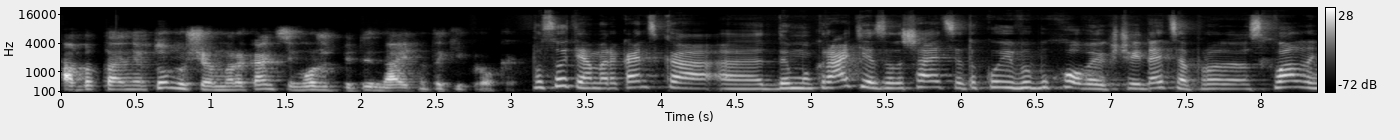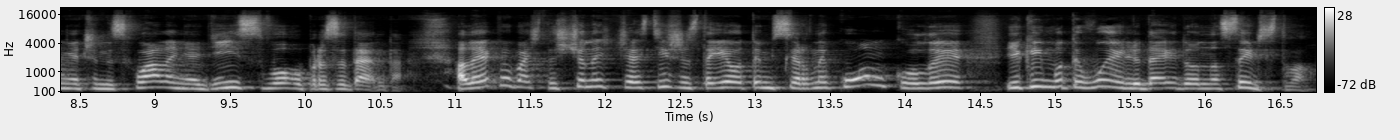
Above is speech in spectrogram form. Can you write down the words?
а питання в тому, що американці можуть піти навіть на такі кроки. По суті, американська е, демократія залишається такою вибуховою, якщо йдеться про схвалення чи не схвалення дій свого президента. Але як ви бачите, що найчастіше стає отим сірником, коли який мотивує людей до насильства?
